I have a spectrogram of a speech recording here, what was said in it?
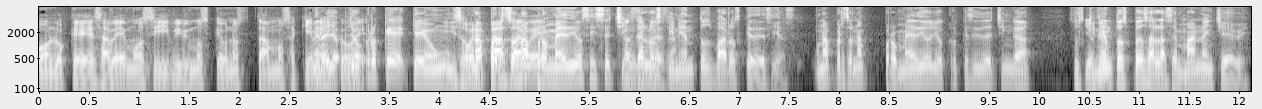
con lo que sabemos y vivimos que uno estamos aquí en Mira, yo, México. yo güey. creo que, que un- una persona promedio sí se chinga los cifra esa. 500 varos que decías. Una persona promedio yo creo que sí se chinga sus Yo creo- 500 pesos a la semana en cheve.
